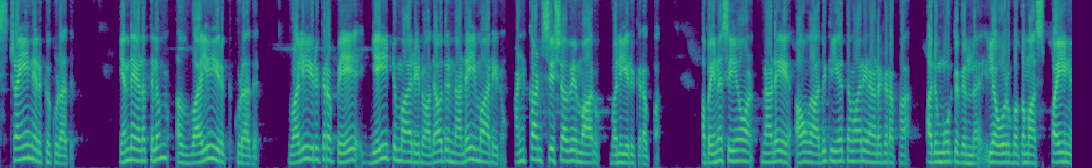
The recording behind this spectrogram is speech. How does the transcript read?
ஸ்ட்ரெயின் இருக்கக்கூடாது. எந்த இடத்திலும் வலி இருக்கக்கூடாது. வலி இருக்கிறப்பே கெயிட் மாறிடும். அதாவது நடை மாறிடும். அன்கான்சியஸாகவே மாறும் வலி இருக்கிறப்ப. அப்போ என்ன செய்யும்? நடை அவங்க அதுக்கு ஏற்ற மாதிரி நடக்கிறப்ப அது மூட்டுகள்ல இல்லை ஒரு பக்கமாக ஸ்பைன்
